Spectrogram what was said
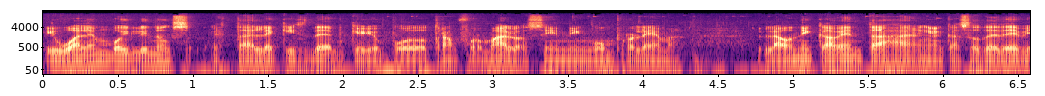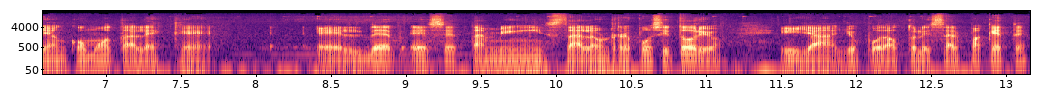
Igual en Void Linux está el XDev que yo puedo transformarlo sin ningún problema. La única ventaja en el caso de Debian como tal es que el dev ese también instala un repositorio y ya yo puedo actualizar el paquete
